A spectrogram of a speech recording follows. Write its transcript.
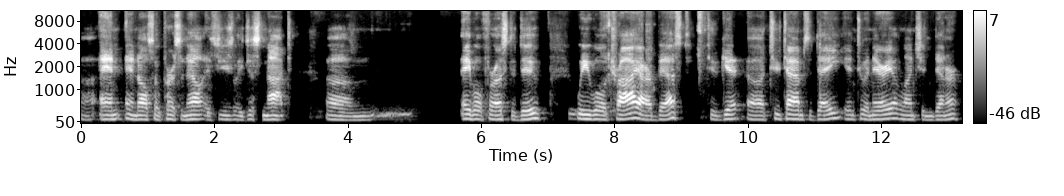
uh, and, and also personnel, it's usually just not um, able for us to do. We will try our best to get uh, two times a day into an area, lunch and dinner.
